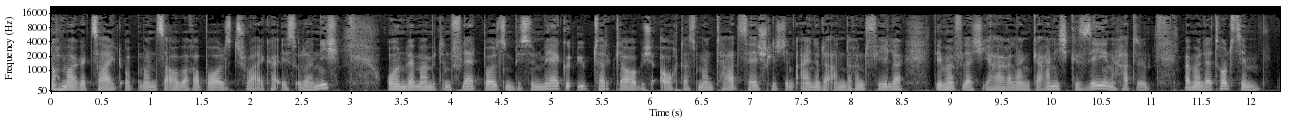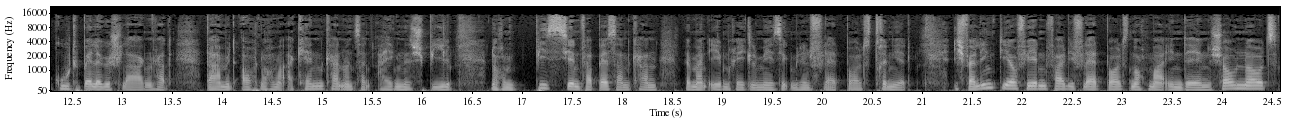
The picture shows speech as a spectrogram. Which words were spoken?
nochmal gezeigt, ob man sauberer Ballstriker ist oder nicht. Und wenn man mit den Flatballs ein bisschen mehr geübt hat, glaube ich auch, dass man tatsächlich den einen oder anderen Fehler, den man vielleicht jahrelang gar nicht gesehen hatte, weil man da trotzdem gute Bälle geschlagen hat, damit auch nochmal erkennen kann und sein eigenes Spiel noch ein bisschen verbessern kann, wenn man eben regelmäßig mit den Flatballs trainiert. Ich verlinke dir auf jeden Fall die Flatballs nochmal in den Show Notes.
